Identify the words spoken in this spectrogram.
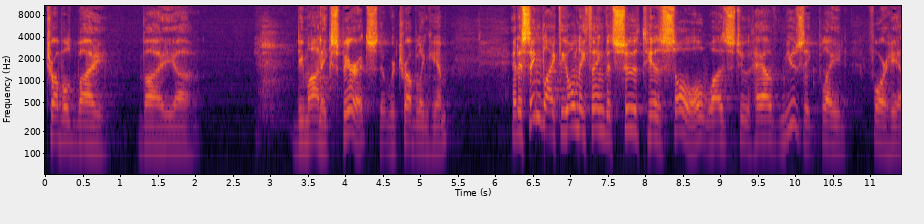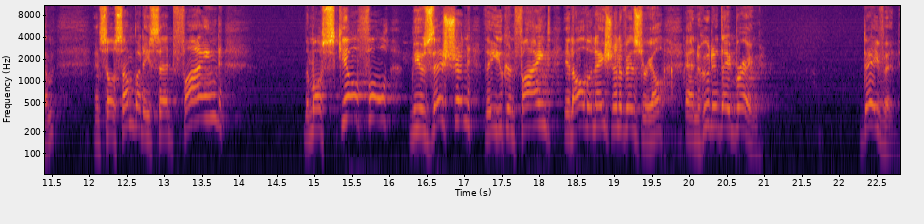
troubled by, by uh, demonic spirits that were troubling him. And it seemed like the only thing that soothed his soul was to have music played for him. And so somebody said, Find the most skillful musician that you can find in all the nation of Israel. And who did they bring? David.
